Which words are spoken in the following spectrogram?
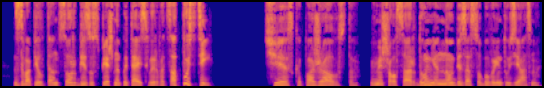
— завопил танцор, безуспешно пытаясь вырваться. «Отпусти!» «Ческа, пожалуйста», — вмешался Ардуни, но без особого энтузиазма.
